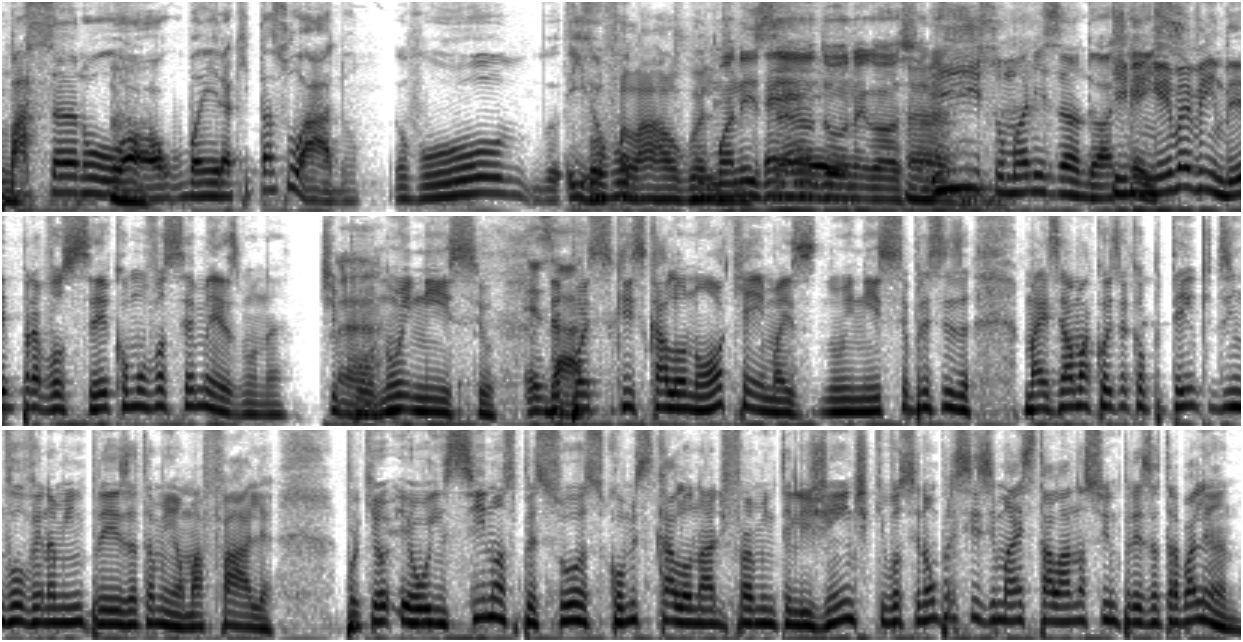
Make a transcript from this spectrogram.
é, passando, ó, o banheiro aqui tá zoado. Eu vou. e Vou eu vou. falar algo ali. Humanizando o negócio. né? Isso, humanizando, eu acho E que é ninguém vai vender pra você como você mesmo, né? Tipo, É. no início. Exato. Depois que escalonou, ok, mas no início você precisa. Mas é uma coisa que eu tenho que desenvolver na minha empresa também, é uma falha. Porque eu, eu ensino as pessoas como escalonar de forma inteligente que você não precise mais estar lá na sua empresa trabalhando.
